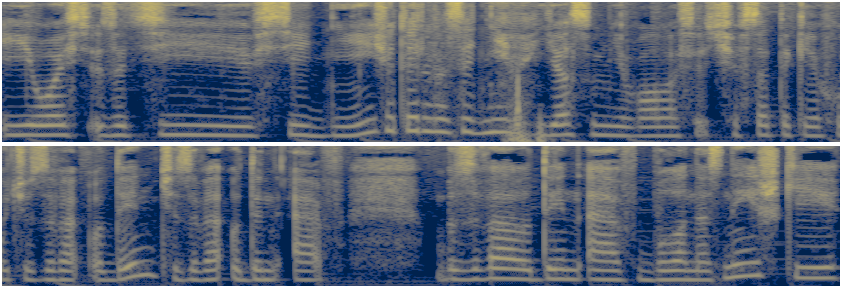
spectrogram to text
І ось за ці всі дні, 14 днів, я сумнівалася, чи все-таки я хочу ЗВ-1 чи ЗВ-1F. Бо ЗВ-1F була на знижки,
